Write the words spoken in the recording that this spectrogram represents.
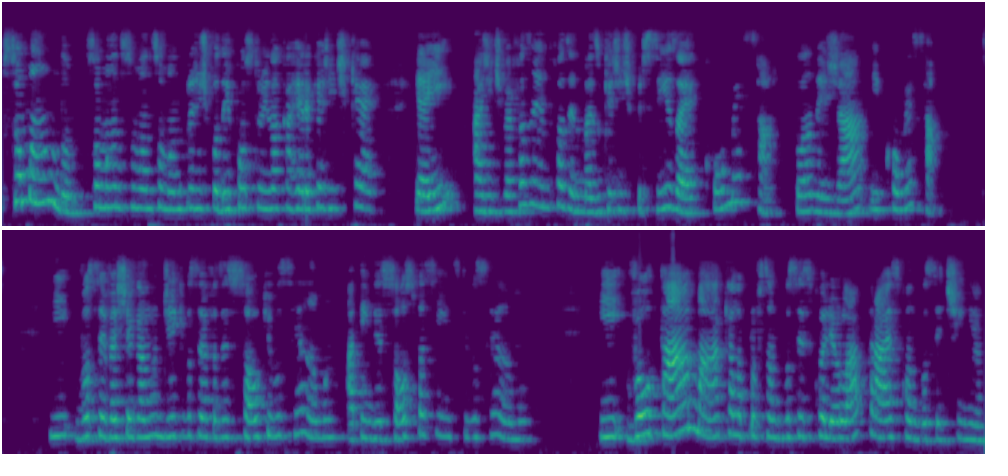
somando, somando, somando, somando, para a gente poder ir construindo a carreira que a gente quer. E aí a gente vai fazendo, fazendo, mas o que a gente precisa é começar, planejar e começar. E você vai chegar num dia que você vai fazer só o que você ama, atender só os pacientes que você ama, e voltar a amar aquela profissão que você escolheu lá atrás, quando você tinha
